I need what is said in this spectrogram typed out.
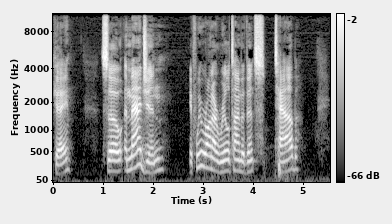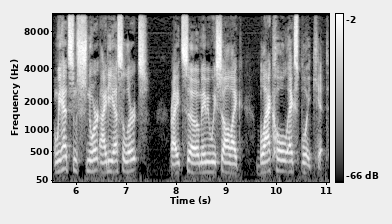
Okay? So imagine if we were on our real-time events tab and we had some snort IDS alerts, right? So maybe we saw like black hole exploit kit,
